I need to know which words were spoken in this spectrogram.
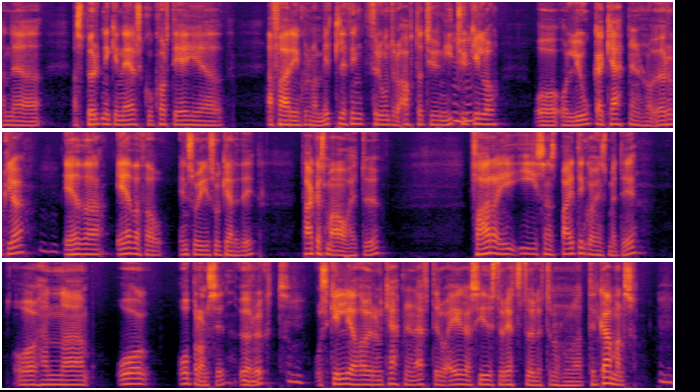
þannig að, að spurningin er sko hvort ég eigi að, að fara í einhverjuna millithing 380-90 Mhm. kíló og, og ljúka keppninu öruglega eða, eða þá eins og ég svo gerði taka smá áhættu fara í, í semst, bætingu á heimsmeti og hann og, og bronsið örugt Mhm. og skilja þá í raun keppnin eftir og eiga síðustu réttstöðulöftunum til gamans Mhm.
